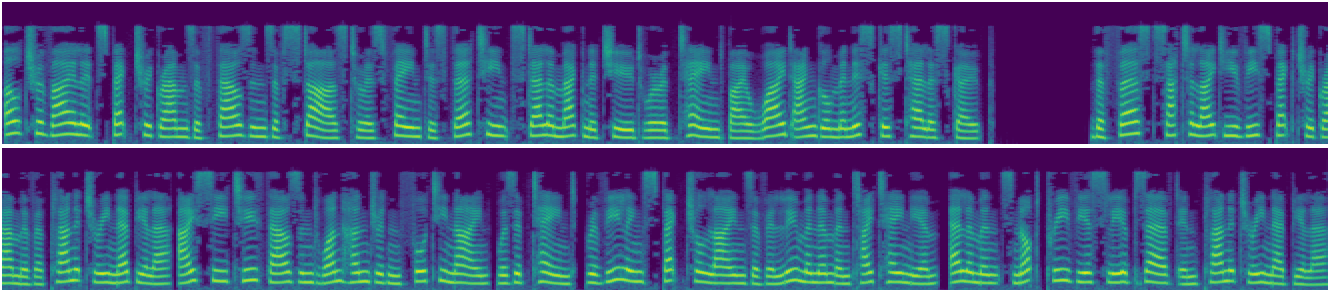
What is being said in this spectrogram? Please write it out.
Ultraviolet spectrograms of thousands of stars to as faint as 13th stellar magnitude were obtained by a wide-angle meniscus telescope. The first satellite UV spectrogram of a planetary nebula IC 2149 was obtained, revealing spectral lines of aluminum and titanium, elements not previously observed in planetary nebula.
